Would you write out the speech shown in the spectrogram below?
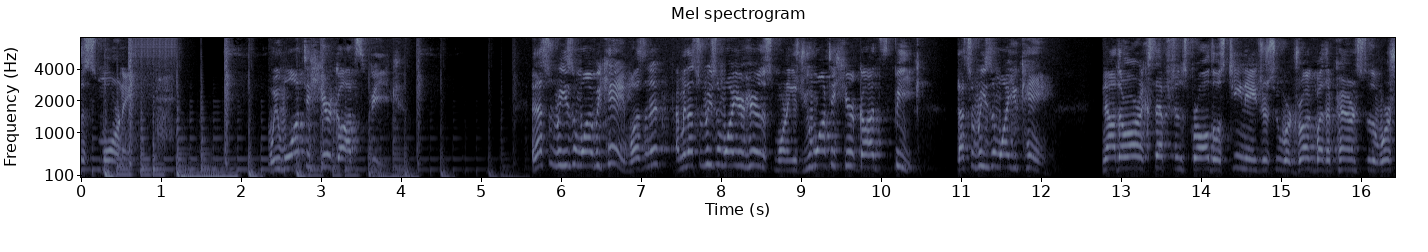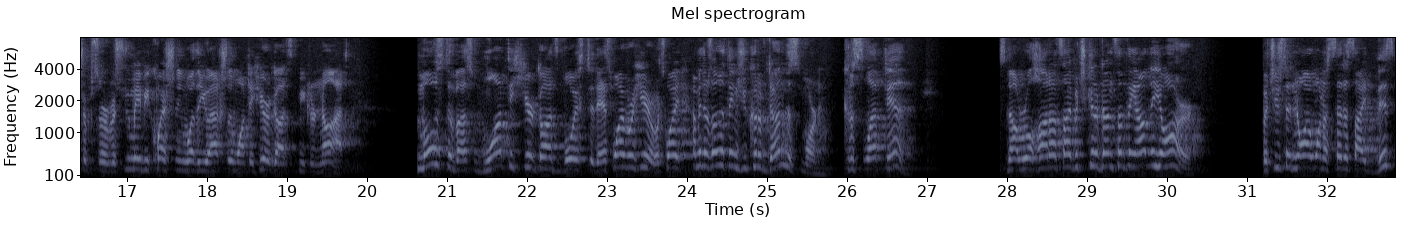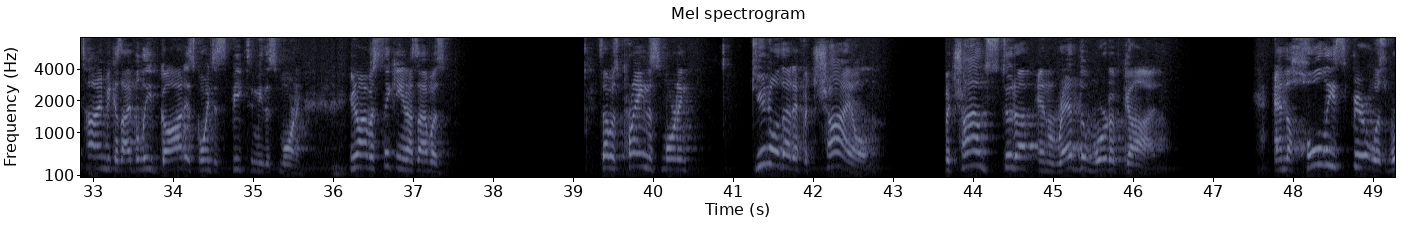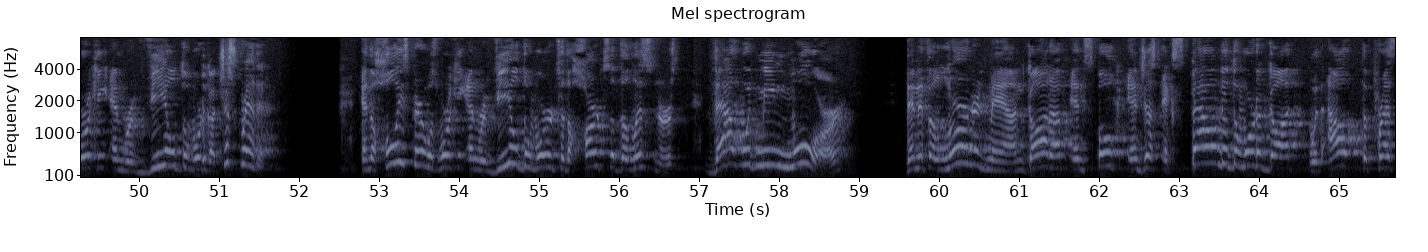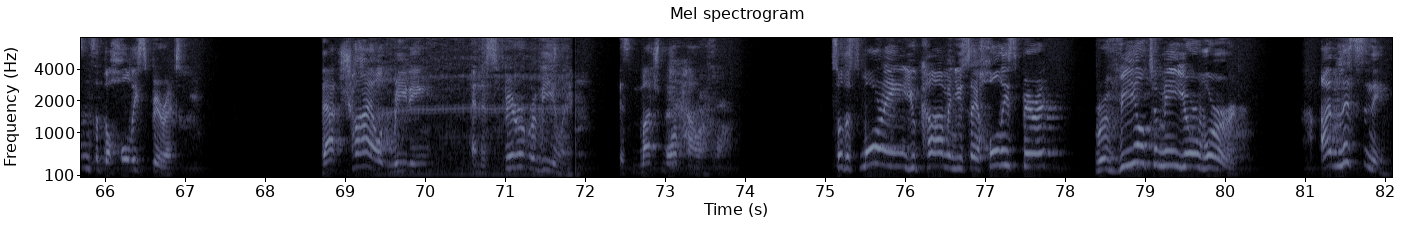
this morning, we want to hear God speak. And that's the reason why we came, wasn't it? I mean, that's the reason why you're here this morning, is you want to hear God speak. That's the reason why you came. Now, there are exceptions for all those teenagers who were drugged by their parents to the worship service. You may be questioning whether you actually want to hear God speak or not. Most of us want to hear God's voice today. That's why we're here. That's why, I mean, there's other things you could have done this morning. Could have slept in. It's not real hot outside, but you could have done something out in the yard. But you said, no, I want to set aside this time because I believe God is going to speak to me this morning. You know, I was thinking as I was as I was praying this morning, do you know that if a child, if a child stood up and read the Word of God, and the Holy Spirit was working and revealed the Word of God, just read it, and the Holy Spirit was working and revealed the Word to the hearts of the listeners, that would mean more than if a learned man got up and spoke and just expounded the Word of God without the presence of the Holy Spirit. That child reading and the Spirit revealing is much more powerful. So this morning you come and you say, Holy Spirit, reveal to me your word. I'm listening.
